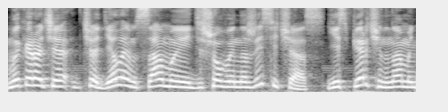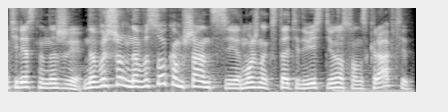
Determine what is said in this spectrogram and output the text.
мы, короче, что, делаем самые дешевые ножи сейчас. Есть перчи, но нам интересны ножи. На, выш... на высоком шансе можно, кстати, 290 он скрафтит.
